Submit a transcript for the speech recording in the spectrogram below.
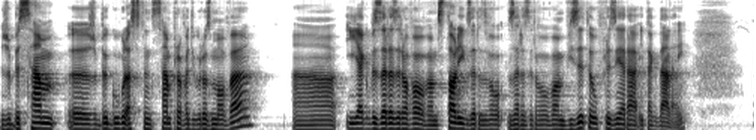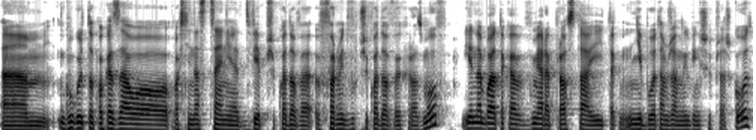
żeby sam, e, żeby Google Assistant sam prowadził rozmowę i jakby zarezerwował wam stolik, zarezerwował, wam wizytę u fryzjera i tak dalej. Google to pokazało właśnie na scenie dwie przykładowe, w formie dwóch przykładowych rozmów. Jedna była taka w miarę prosta i tak nie było tam żadnych większych przeszkód,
